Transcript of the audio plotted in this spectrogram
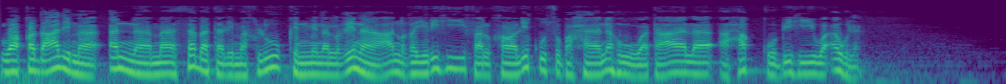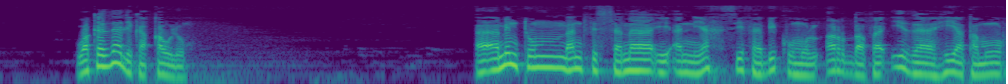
وقد علم أن ما ثبت لمخلوق من الغنى عن غيره فالخالق سبحانه وتعالى أحق به وأولى. وكذلك قوله أأمنتم من في السماء أن يخسف بكم الأرض فإذا هي تمور؟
